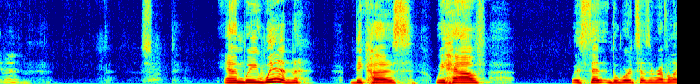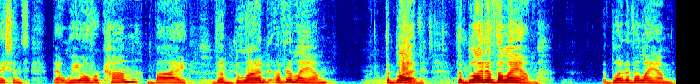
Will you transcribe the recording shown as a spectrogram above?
amen. And we win because we have, said, the word says in Revelations, that we overcome by the blood of the Lamb, the blood, the blood of the Lamb, the blood of the Lamb,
